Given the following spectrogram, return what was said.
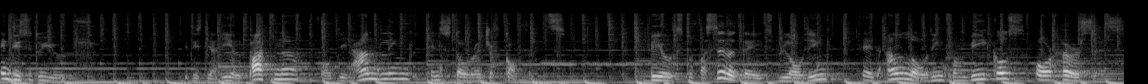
and easy to use. It is the ideal partner for the handling and storage of coffins, built to facilitate loading and unloading from vehicles or hearses.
